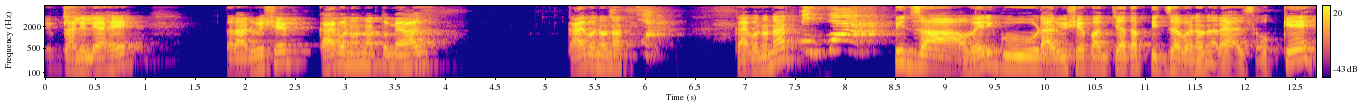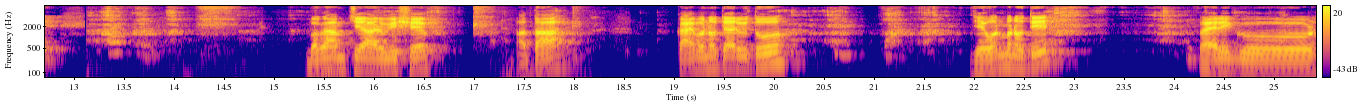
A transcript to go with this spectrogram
शेफ झालेले आहे. तर आरवी शेफ काय बनवणार तुम्ही आज? काय बनवणार? काय बनवणार? Pizza. Pizza. Very good Aarvi chef आमची आता पिझ्झा बनवणार आहे आज. ओके बघा आमची आरवी शेफ आता काय बनवते आरवी तू? जेवण बनवते? व्हेरी गुड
